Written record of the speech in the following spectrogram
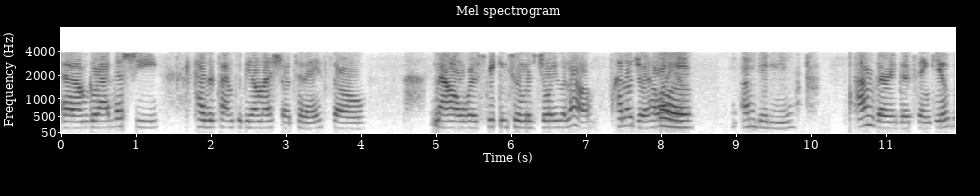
and I'm glad that she has the time to be on my show today. So now we're speaking to Miss Joi Lanell. Hello, Joi. How are Hello. you? I'm good, and you? I'm very good, thank you.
